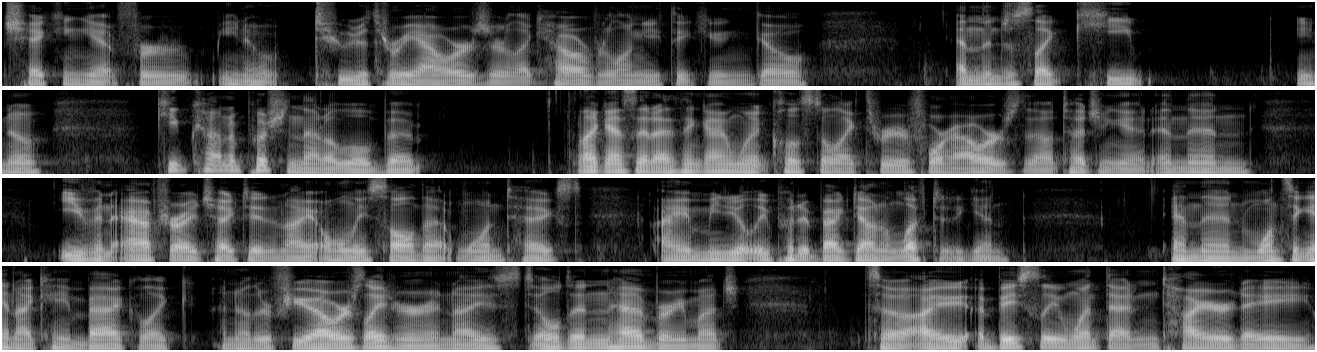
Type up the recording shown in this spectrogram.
checking it for, you know, 2 to 3 hours or like however long you think you can go. And then just like keep, you know, keep kind of pushing that a little bit. Like I said, I think I went close to like 3 or 4 hours without touching it and then even after I checked it and I only saw that one text, I immediately put it back down and left it again. And then once again, I came back like another few hours later and I still didn't have very much. So I, I basically went that entire day,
